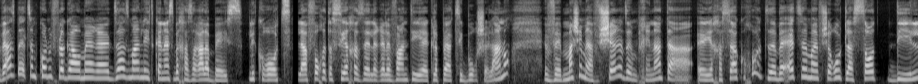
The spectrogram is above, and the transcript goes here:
ואז בעצם כל מפלגה אומרת, זה הזמן להתכנס בחזרה לבייס, לקרוץ, להפוך את השיח הזה לרלוונטי אה, כלפי הציבור שלנו. ומה שמאפשר את זה מבחינת יחסי הכוחות, זה בעצם האפשרות לעשות דיל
